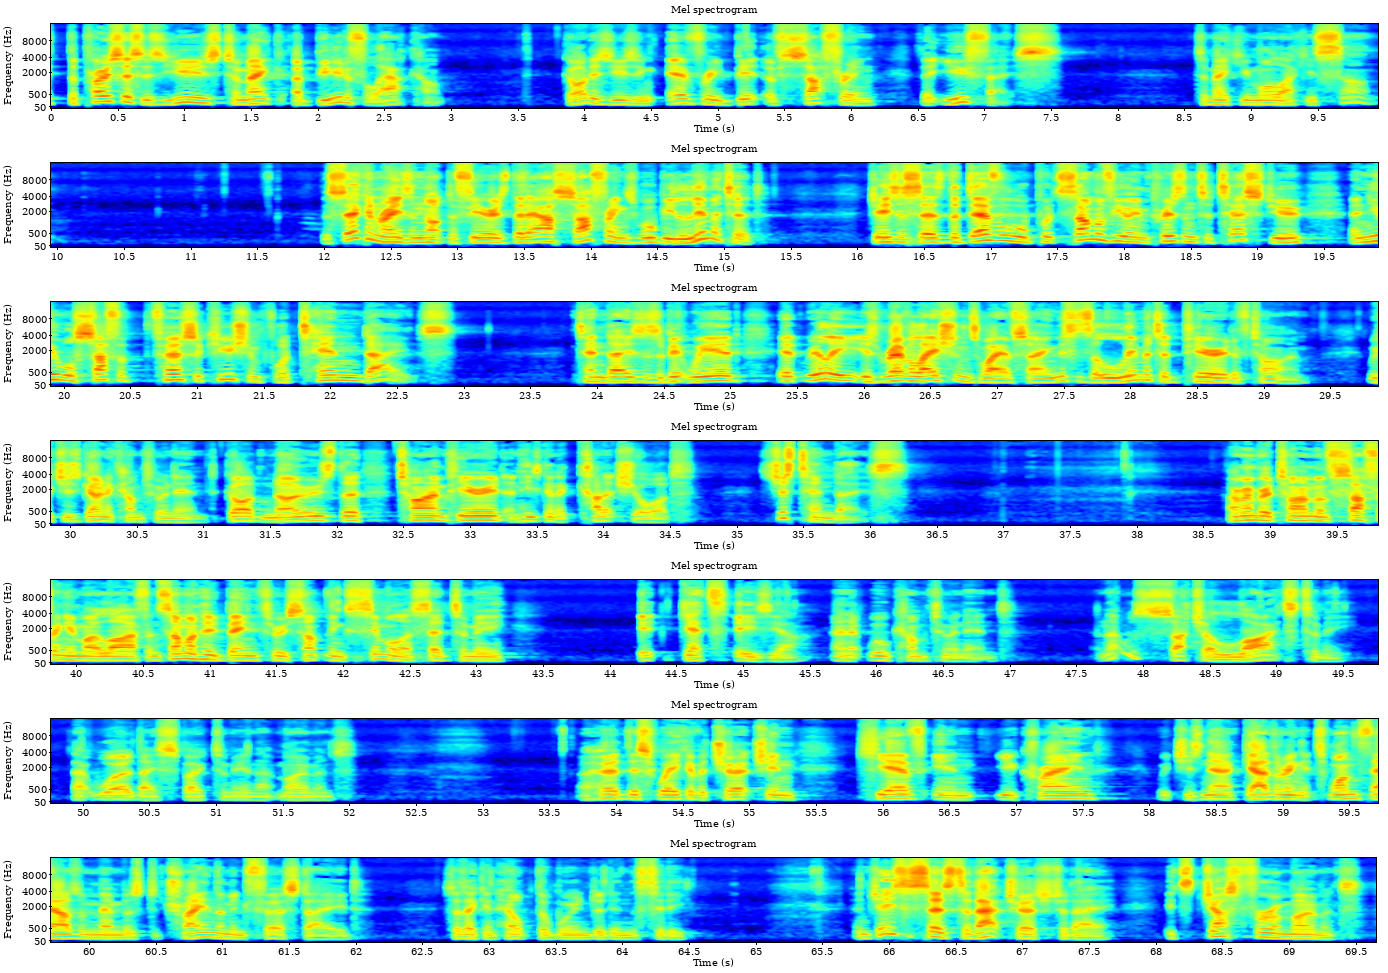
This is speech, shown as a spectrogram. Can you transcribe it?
it, the process is used to make a beautiful outcome. God is using every bit of suffering that you face to make you more like His Son. The second reason not to fear is that our sufferings will be limited. Jesus says, The devil will put some of you in prison to test you, and you will suffer persecution for 10 days. 10 days is a bit weird. It really is Revelation's way of saying this is a limited period of time which is going to come to an end. God knows the time period and He's going to cut it short. It's just 10 days. I remember a time of suffering in my life, and someone who'd been through something similar said to me, It gets easier and it will come to an end. And that was such a light to me, that word they spoke to me in that moment. I heard this week of a church in Kiev in Ukraine, which is now gathering its 1,000 members to train them in first aid so they can help the wounded in the city. And Jesus says to that church today, it's just for a moment.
